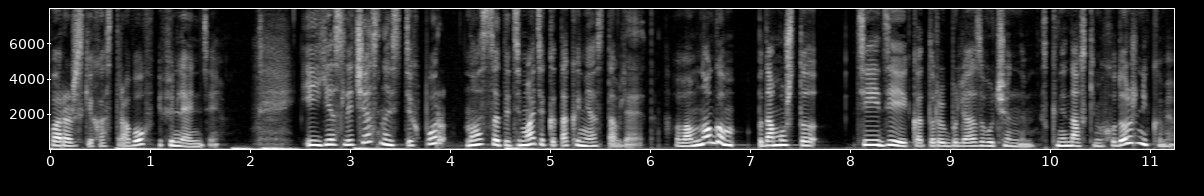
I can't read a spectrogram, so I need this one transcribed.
Фарерских островов и Финляндии. И, если честно, с тех пор нас эта тематика так и не оставляет. Во многом потому, что те идеи, которые были озвучены скандинавскими художниками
